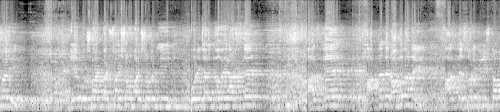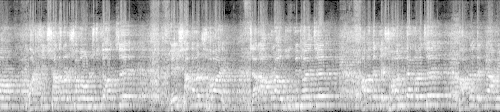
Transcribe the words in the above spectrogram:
সহিত এই বসুয়াট ব্যবসায়ী সমবায় সমিতি পরিচালিত হয়ে আসছে। আজকে আপনাদের অবদানে আজকে বার্ষিক সাধারণ সভা অনুষ্ঠিত হচ্ছে। এই সাধারণ সভায় যারা আপনারা উপস্থিত হয়েছেন, আমাদেরকে সহযোগিতা করেছেন, আপনাদেরকে আমি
